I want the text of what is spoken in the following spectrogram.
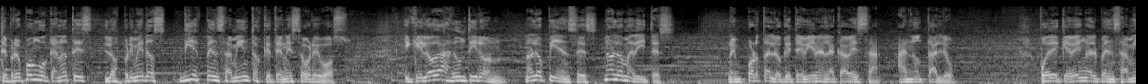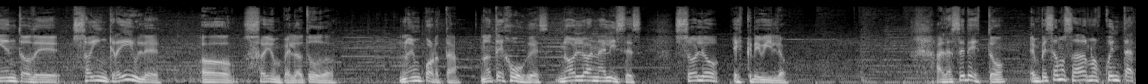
Te propongo que anotes los primeros 10 pensamientos que tenés sobre vos. Y que lo hagas de un tirón. No lo pienses, no lo medites. No importa lo que te viene en la cabeza, anótalo. Puede que venga el pensamiento de soy increíble o soy un pelotudo. No importa, no te juzgues, no lo analices, solo escribilo. Al hacer esto, empezamos a darnos cuenta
